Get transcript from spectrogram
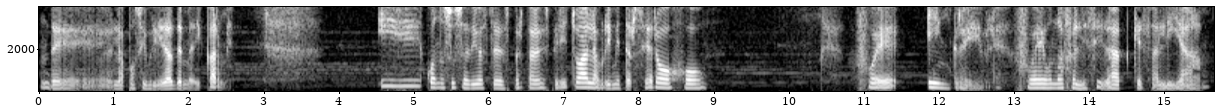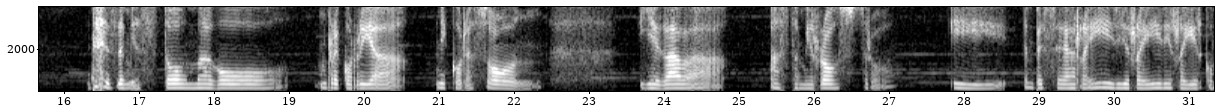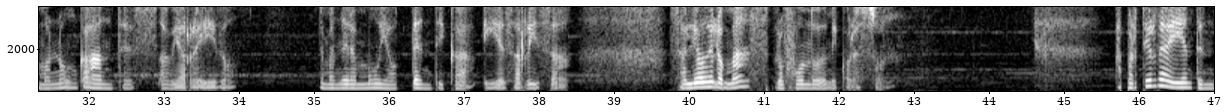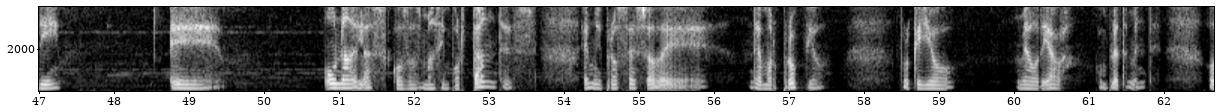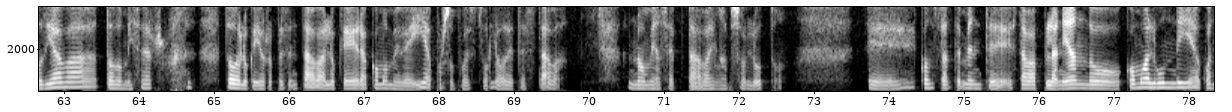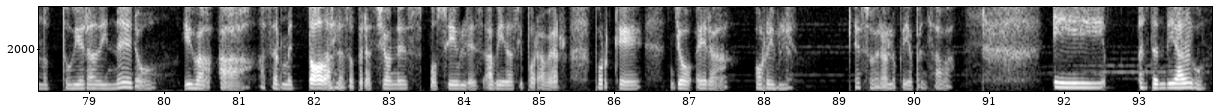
de la posibilidad de medicarme. Y cuando sucedió este despertar espiritual, abrí mi tercer ojo. Fue increíble. Fue una felicidad que salía desde mi estómago, recorría mi corazón y llegaba hasta mi rostro y empecé a reír y reír y reír como nunca antes había reído de manera muy auténtica y esa risa salió de lo más profundo de mi corazón. A partir de ahí entendí eh, una de las cosas más importantes en mi proceso de, de amor propio, porque yo me odiaba completamente. Odiaba todo mi ser, todo lo que yo representaba, lo que era, cómo me veía, por supuesto, lo detestaba. No me aceptaba en absoluto. Eh, constantemente estaba planeando cómo algún día cuando tuviera dinero iba a hacerme todas las operaciones posibles, habidas y por haber, porque yo era horrible. Eso era lo que yo pensaba. Y entendí algo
